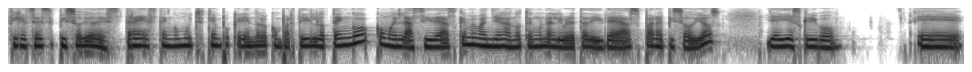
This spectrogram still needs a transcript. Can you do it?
Fíjense, ese episodio de estrés, tengo mucho tiempo queriéndolo compartir. Lo tengo como en las ideas que me van llegando. Tengo una libreta de ideas para episodios y ahí escribo eh,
